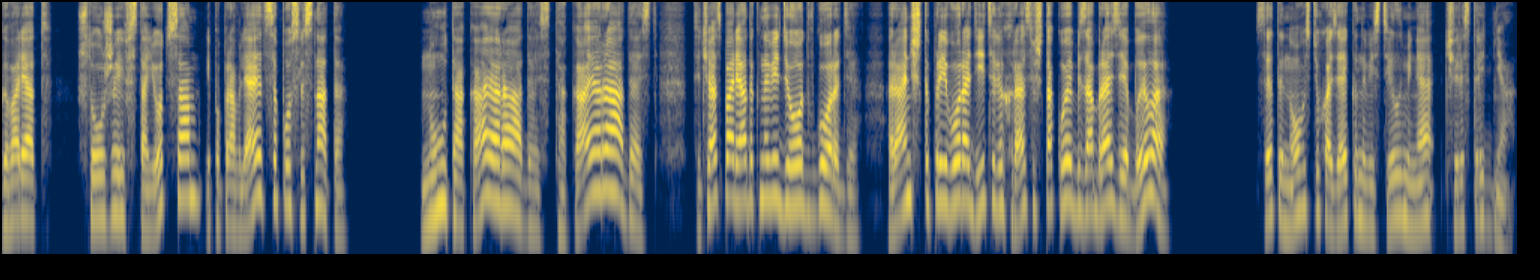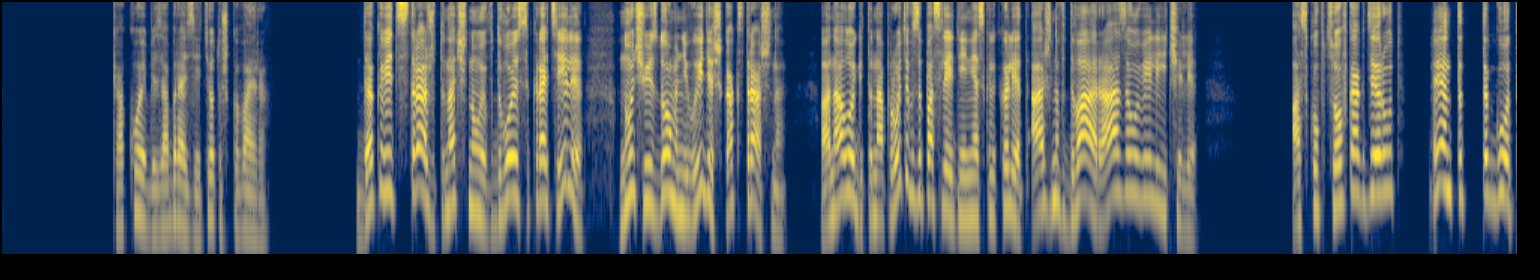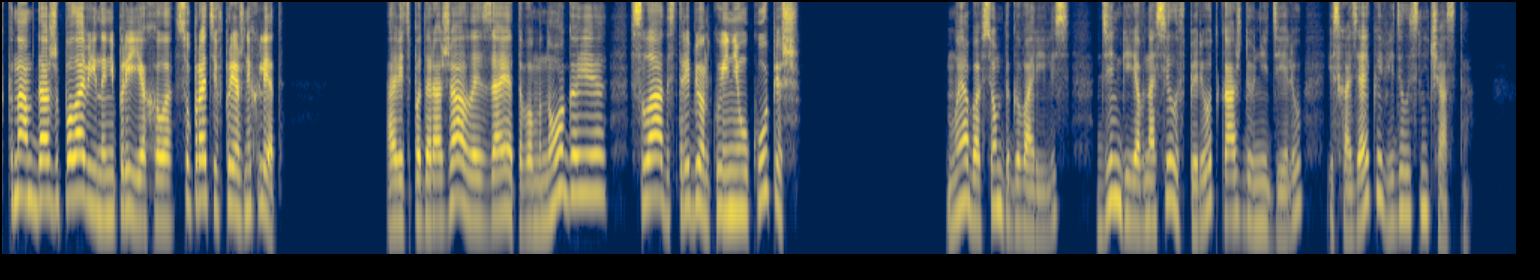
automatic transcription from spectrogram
Говорят, что уже и встает сам, и поправляется после сна-то. Ну, такая радость, такая радость. Сейчас порядок наведет в городе. Раньше-то при его родителях разве ж такое безобразие было? С этой новостью хозяйка навестила меня через три дня. Какое безобразие, тетушка Вайра. Так ведь стражу-то ночную вдвое сократили. Ночью из дома не выйдешь, как страшно. А налоги-то напротив за последние несколько лет аж в два раза увеличили. А с купцов как дерут? Этот то год к нам даже половина не приехала, супротив прежних лет. А ведь подорожало из-за этого многое, сладость ребенку и не укупишь. Мы обо всем договорились, деньги я вносила вперед каждую неделю и с хозяйкой виделась нечасто.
